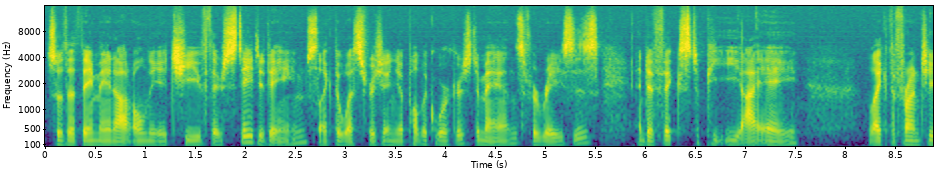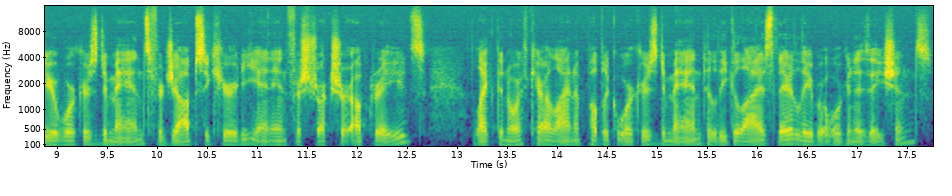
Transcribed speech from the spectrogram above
so that they may not only achieve their stated aims, like the West Virginia Public Workers' demands for raises and a fixed PEIA, like the frontier workers' demands for job security and infrastructure upgrades, like the North Carolina public workers' demand to legalize their labor organizations,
